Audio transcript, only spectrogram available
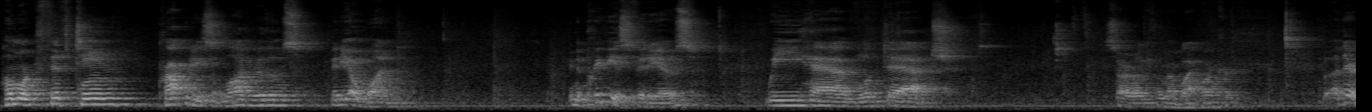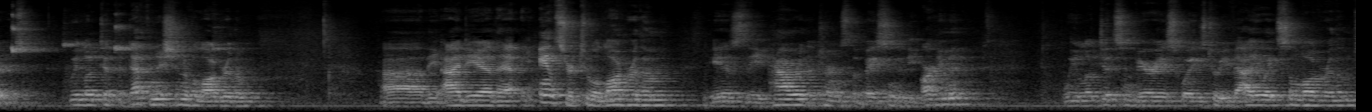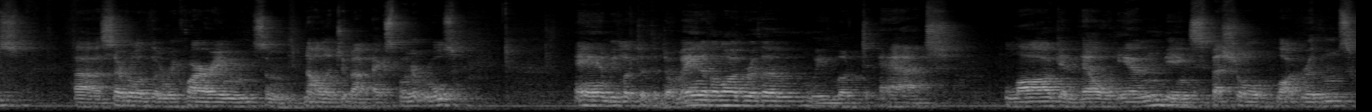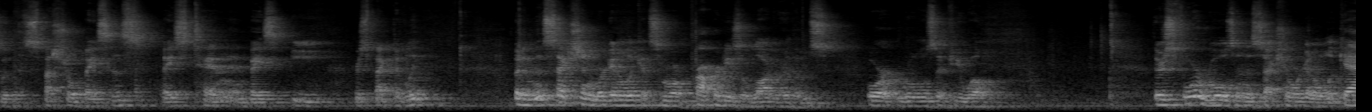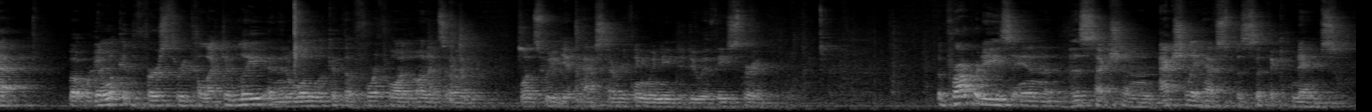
Homework 15, Properties of Logarithms, Video 1. In the previous videos, we have looked at, sorry, I'm looking for my black marker. Uh, there it is. We looked at the definition of a logarithm, uh, the idea that the answer to a logarithm is the power that turns the base into the argument. We looked at some various ways to evaluate some logarithms uh, several of them requiring some knowledge about exponent rules. And we looked at the domain of a logarithm. We looked at log and ln being special logarithms with special bases, base 10 and base e respectively. But in this section, we're going to look at some more properties of logarithms, or rules if you will. There's four rules in this section we're going to look at. But we're going to look at the first three collectively, and then we'll look at the fourth one on its own once we get past everything we need to do with these three. The properties in this section actually have specific names.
